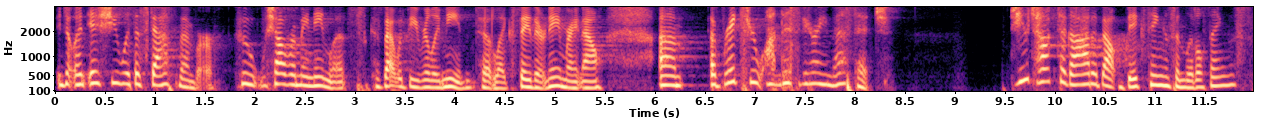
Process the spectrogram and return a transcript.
You know, an issue with a staff member who shall remain nameless, because that would be really mean to like say their name right now. Um, a breakthrough on this very message. Do you talk to God about big things and little things?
